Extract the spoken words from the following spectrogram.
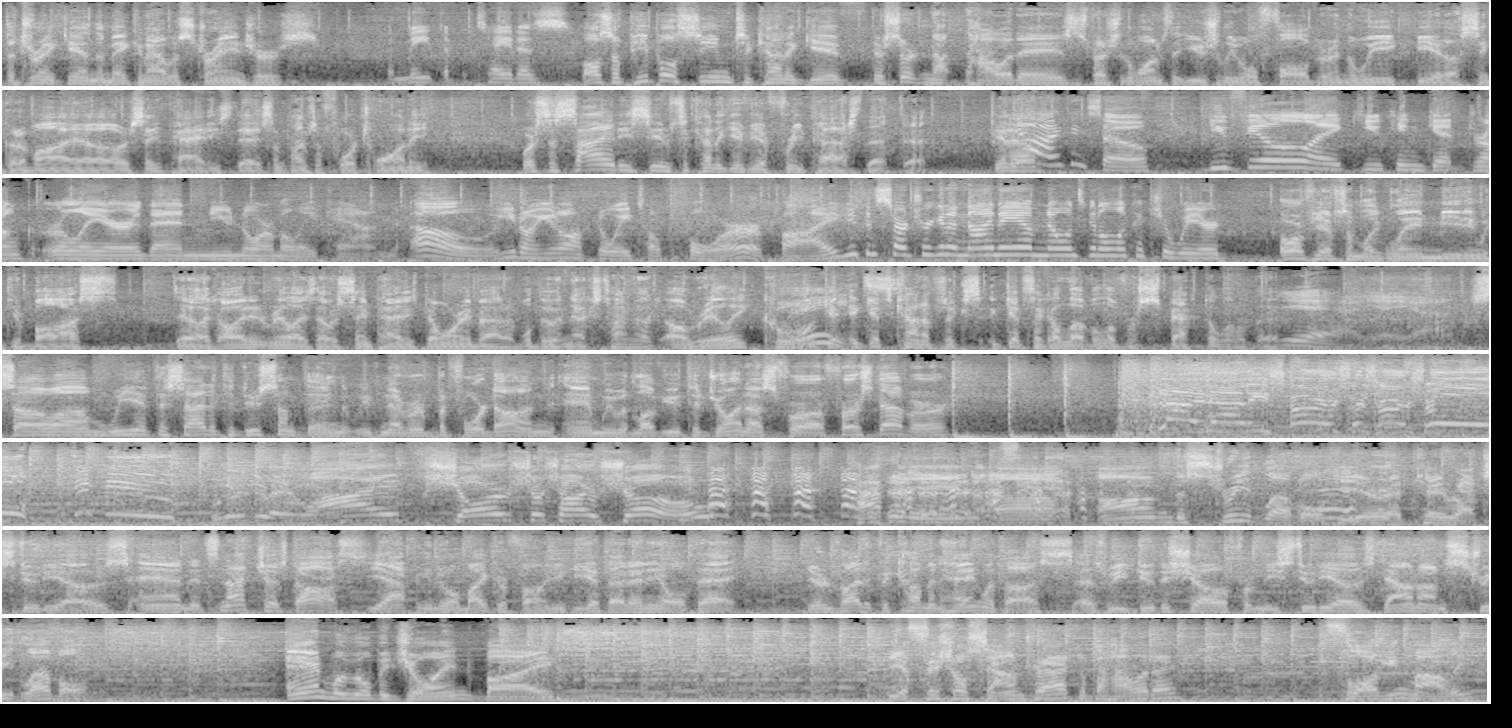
The drinking, the making out with strangers. The meat, the potatoes. Also, people seem to kind of give. There's certain ho- holidays, especially the ones that usually will fall during the week, be it a Cinco de Mayo or St. Patty's Day, sometimes a 420, where society seems to kind of give you a free pass that day. You know? Yeah, I think so. You feel like you can get drunk earlier than you normally can. Oh, you know, you don't have to wait till four or five. You can start drinking at 9 a.m. No one's going to look at you weird. Or if you have some like lame meeting with your boss, they're like, "Oh, I didn't realize that was St. Patty's. Don't worry about it. We'll do it next time." You're like, "Oh, really? Cool." It, Right. it gets kind of it gets like a level of respect a little bit. Yeah, yeah, yeah. So um, we have decided to do something that we've never before done, and we would love you to join us for our first ever. Klein Alley Shar Shar Shar Show. We're going to do a live Shar Shar Shar show happening uh, on the street level here at K Rock Studios, and it's not just us yapping into a microphone. You can get that any old day. You're invited to come and hang with us as we do the show from the studios down on street level, and we will be joined by the official soundtrack of the holiday, Flogging Molly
